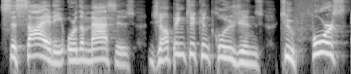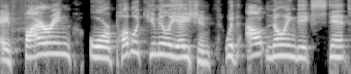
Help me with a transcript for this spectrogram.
society or the masses jumping to conclusions to force a firing or public humiliation without knowing the extent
